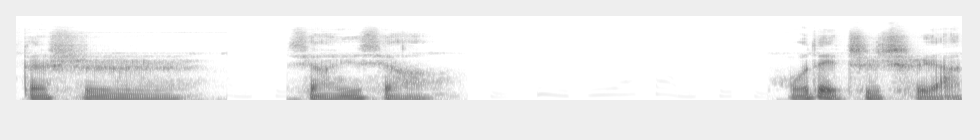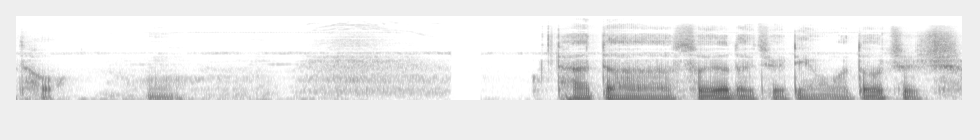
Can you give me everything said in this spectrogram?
但是想一想。我得支持丫头，嗯，她的所有的决定我都支持，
